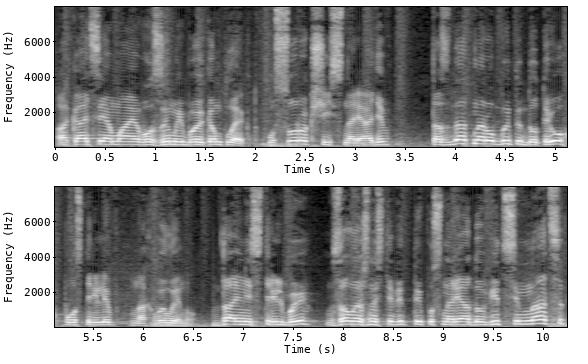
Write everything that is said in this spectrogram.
Акація має возимий боєкомплект у 46 снарядів та здатна робити до трьох пострілів на хвилину. Дальність стрільби, в залежності від типу снаряду, від 17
